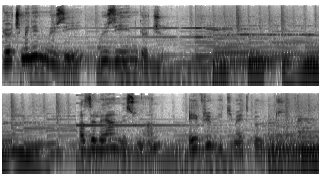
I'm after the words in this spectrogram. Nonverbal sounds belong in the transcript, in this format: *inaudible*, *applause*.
Göçmenin Müziği, Müziğin Göçü. Hazırlayan ve sunan Evrim Hikmet Öğüt.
